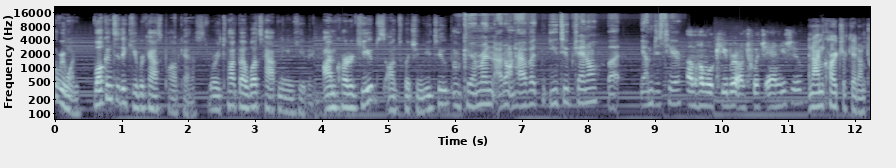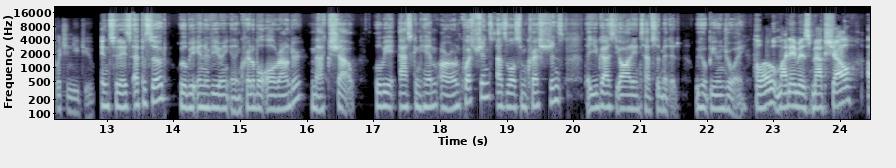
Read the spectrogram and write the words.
everyone, welcome to the CuberCast podcast, where we talk about what's happening in cubing. I'm Carter Cubes on Twitch and YouTube. I'm Cameron. I don't have a YouTube channel, but yeah, I'm just here. I'm Humble Cuber on Twitch and YouTube. And I'm Carter Kid on Twitch and YouTube. In today's episode, we'll be interviewing an incredible all-rounder, Max Shao. We'll be asking him our own questions as well as some questions that you guys, the audience, have submitted. We hope you enjoy. Hello, my name is Max Shao. Uh,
